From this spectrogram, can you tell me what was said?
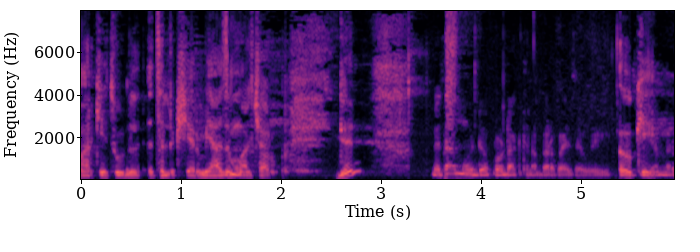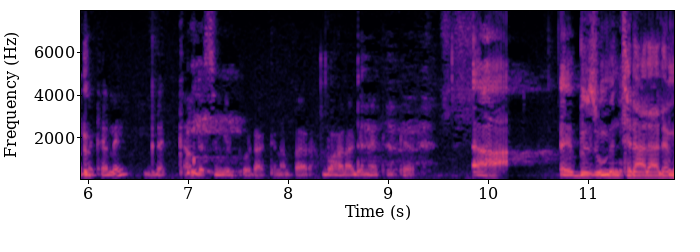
market ኡን ትልቅ share መያዝም አልቻሉም። ግን በጣም ወደው product ነበር by the way ጀምር በተለይ በጣም ደስ የሚል product ነበረ በኋላ ግን I think ብዙም እንትን አላለም።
